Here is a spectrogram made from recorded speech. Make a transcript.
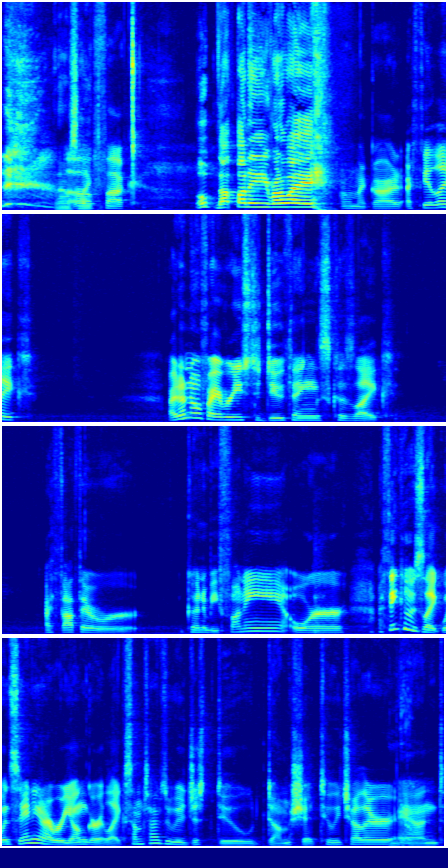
And I was like, Oh like, fuck. "Oh, not funny. Run away." Oh my god. I feel like I don't know if I ever used to do things cuz like I thought there were going to be funny or I think it was like when Sandy and I were younger like sometimes we would just do dumb shit to each other and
